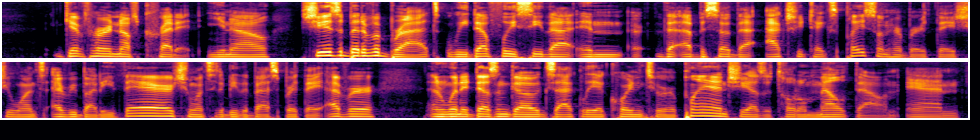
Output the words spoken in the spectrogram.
give her enough credit, you know? She is a bit of a brat. We definitely see that in uh, the episode that actually takes place on her birthday. She wants everybody there. She wants it to be the best birthday ever. And when it doesn't go exactly according to her plan, she has a total meltdown. And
